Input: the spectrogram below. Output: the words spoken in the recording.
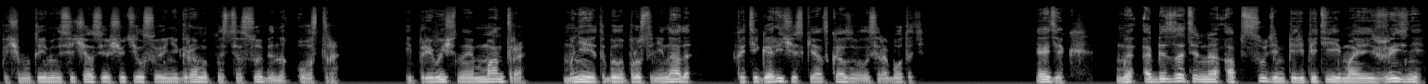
Почему-то именно сейчас я ощутил свою неграмотность особенно остро. И привычная мантра «мне это было просто не надо» категорически отказывалась работать. «Эдик, мы обязательно обсудим перипетии моей жизни,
